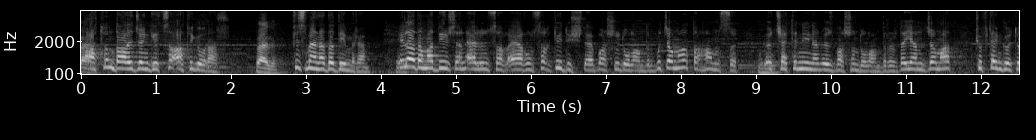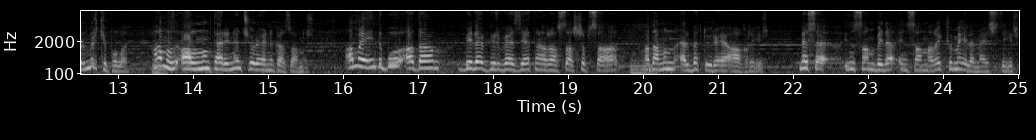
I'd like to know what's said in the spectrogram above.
atın dalıcan getsə atı yorar. bəli. Pis mənada demirəm. El adama deyirsən əlin sağ, ayağın sağ, ged işlə, başı dolandır. Bu cəmaat da hamısı çətinliklə öz başını dolandırır da. Yəni cəmaat küfdən götürmür ki pulu. Hamı alnının təri ilə çörəyini qazanır. Amma indi bu adam belə bir vəziyyətlə rastlaşıbsa, adamın əlbəttə ürəyi ağrıyır. Nəsə insan belə insanlara kömək eləmək istəyir.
